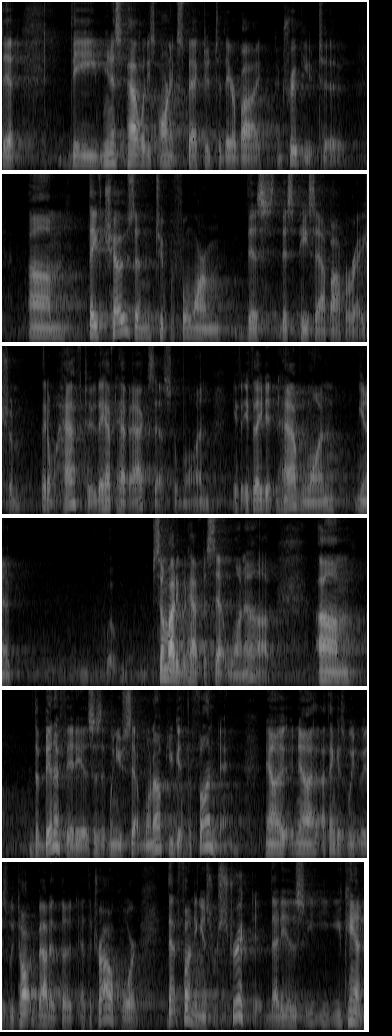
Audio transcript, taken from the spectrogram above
that the municipalities aren't expected to thereby contribute to. Um, they've chosen to perform this, this PSAP operation. They don't have to, they have to have access to one. If, if they didn't have one, you know, somebody would have to set one up. Um, the benefit is, is that when you set one up, you get the funding. Now, now I think as we, as we talked about at the, at the trial court, that funding is restricted. That is, you can't,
